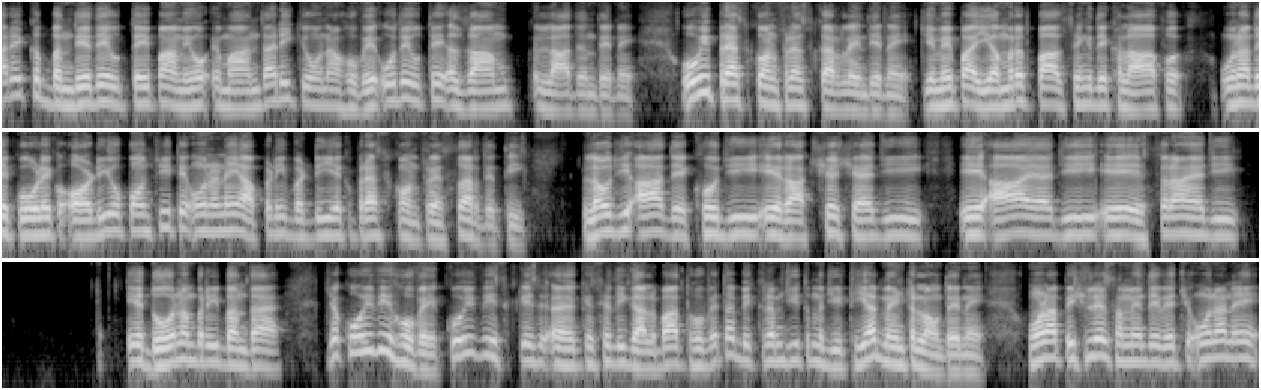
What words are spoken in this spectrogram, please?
ਹਰ ਇੱਕ ਬੰਦੇ ਦੇ ਉੱਤੇ ਭਾਵੇਂ ਉਹ ਇਮਾਨਦਾਰੀ ਕਿਉਂ ਨਾ ਹੋਵੇ, ਉਹਦੇ ਉੱਤੇ ਇਲਜ਼ਾਮ ਲਾ ਦਿੰਦੇ ਨੇ। ਉਹ ਵੀ ਪ੍ਰੈਸ ਕਾਨਫਰੰਸ ਕਰ ਲੈਂਦੇ ਨੇ। ਜਿਵੇਂ ਭਾਈ ਅਮਰਤਪਾਲ ਸਿੰਘ ਦੇ ਖਿਲਾਫ ਉਹਨਾਂ ਦੇ ਕੋਲ ਇੱਕ ਆਡੀਓ ਪਹੁੰਚੀ ਤੇ ਉਹਨਾਂ ਨੇ ਆਪਣੀ ਵੱਡੀ ਇੱਕ ਪ੍ਰੈਸ ਕਾਨਫਰੰਸ ਧਰ ਦਿੱਤੀ। ਲਓ ਜੀ, ਆਹ ਦੇਖੋ ਜੀ, ਇਹ ਰਾਖਸ਼ ਹੈ ਜੀ, ਇਹ ਆ ਹੈ ਜੀ, ਇਹ ਇਸ ਤਰ੍ਹਾਂ ਹੈ ਜੀ। ਇਹ ਦੋ ਨੰਬਰੀ ਬੰਦਾ ਹੈ, ਜਾਂ ਕੋਈ ਵੀ ਹੋਵੇ, ਕੋਈ ਵੀ ਕਿਸੇ ਦੀ ਗੱਲਬਾਤ ਹੋਵੇ, ਤਾਂ ਵਿਕਰਮਜੀਤ ਮਜੀਠੀਆ ਮਿੰਟ ਲਾਉਂਦੇ ਨੇ। ਹੁਣ ਆ ਪਿਛਲੇ ਸਮੇਂ ਦੇ ਵਿੱਚ ਉਹਨਾਂ ਨੇ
